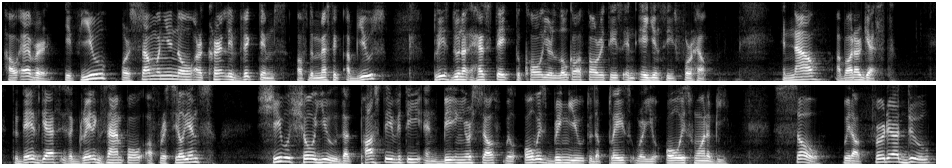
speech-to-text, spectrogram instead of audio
However, if you or someone you know are currently victims of domestic abuse, please do not hesitate to call your local authorities and agencies for help. And now, about our guest. Today's guest is a great example of resilience. She will show you that positivity and being yourself will always bring you to the place where you always want to be. So, without further ado,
